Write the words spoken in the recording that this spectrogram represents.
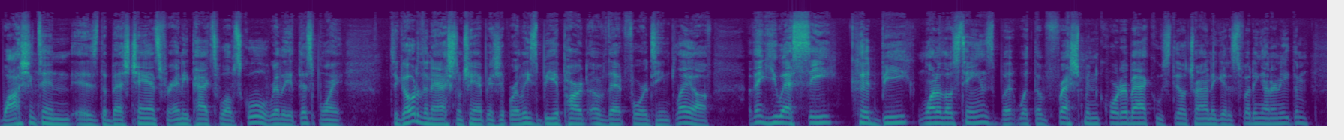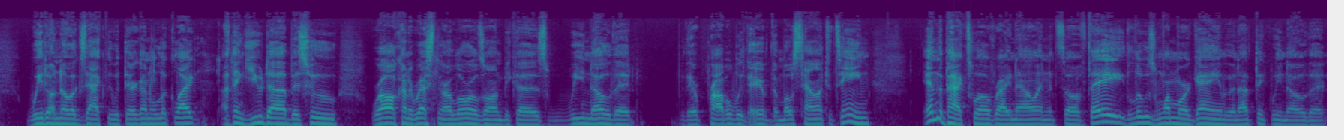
Washington is the best chance for any Pac-12 school really at this point to go to the national championship or at least be a part of that four-team playoff. I think USC could be one of those teams, but with the freshman quarterback who's still trying to get his footing underneath him, we don't know exactly what they're going to look like. I think UW is who we're all kind of resting our laurels on because we know that they're probably they're the most talented team in the Pac-12 right now, and so if they lose one more game, then I think we know that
